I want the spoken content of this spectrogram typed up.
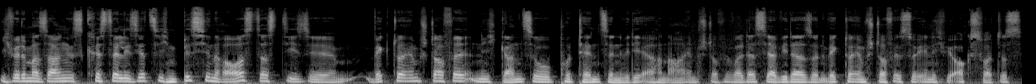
Ich würde mal sagen, es kristallisiert sich ein bisschen raus, dass diese Vektorimpfstoffe nicht ganz so potent sind wie die RNA-Impfstoffe, weil das ja wieder so ein Vektorimpfstoff ist, so ähnlich wie Oxford. Das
